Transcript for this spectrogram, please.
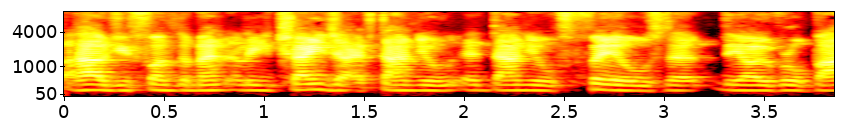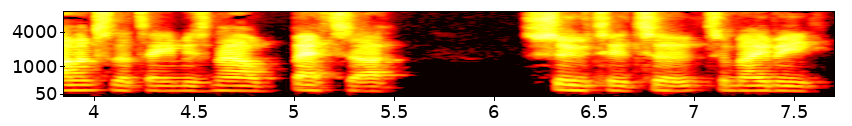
how do you fundamentally change that if Daniel if Daniel feels that the overall balance of the team is now better suited to to maybe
